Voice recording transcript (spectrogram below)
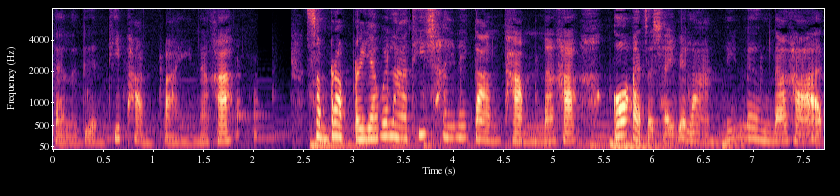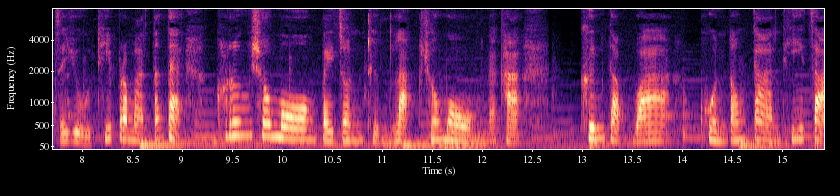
แต่ละเดือนที่ผ่านไปนะคะสำหรับระยะเวลาที่ใช้ในการทำนะคะ ก็อาจจะใช้เวลานิดนึงนะคะ อาจจะอยู่ที่ประมาณตั้งแต่ครึ่งชั่วโมงไปจนถึงหลักชั่วโมงนะคะ ขึ้นกับว่าคุณต้องการที่จะ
